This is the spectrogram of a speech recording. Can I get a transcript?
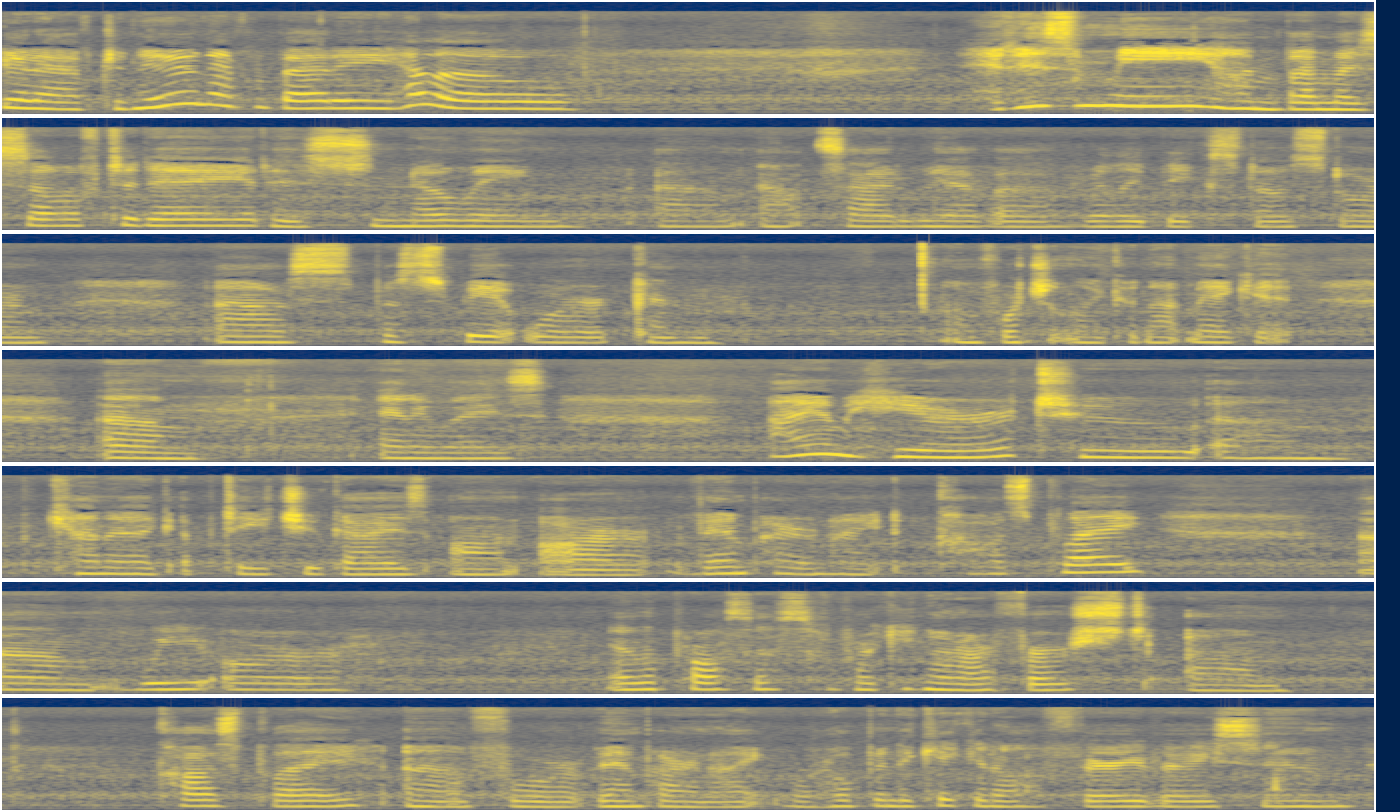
Good afternoon, everybody. Hello. It is me. I'm by myself today. It is snowing um, outside. We have a really big snowstorm. I was supposed to be at work and unfortunately could not make it. Um, anyways, I am here to um, kind of update you guys on our Vampire Knight cosplay. Um, we are in the process of working on our first um, cosplay uh, for Vampire Knight. We're hoping to kick it off very, very soon.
